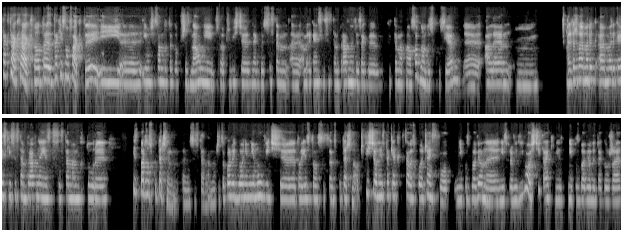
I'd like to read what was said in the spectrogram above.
tak, tak, tak. No te, takie są fakty i, e, i on się sam do tego przyznał. Nie, oczywiście jakby system, e, amerykański system prawny to jest jakby temat na osobną dyskusję, ale, mm, ale też amerykański system prawny jest systemem, który jest bardzo skutecznym systemem. Znaczy, cokolwiek by o nim nie mówić, to jest to system skuteczny. Oczywiście on jest tak jak całe społeczeństwo, niepozbawiony niesprawiedliwości, tak? niepozbawiony tego, że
